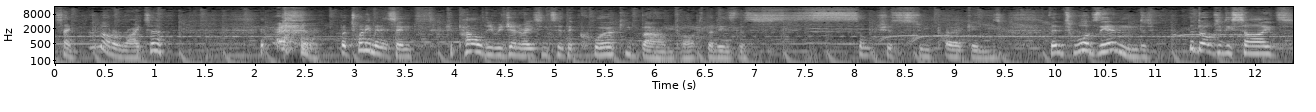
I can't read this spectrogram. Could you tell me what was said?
Say, I'm not a writer. but 20 minutes in, Capaldi regenerates into the quirky barn pot that is the sumptuous Sue Perkins. Then, towards the end, the Doctor decides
